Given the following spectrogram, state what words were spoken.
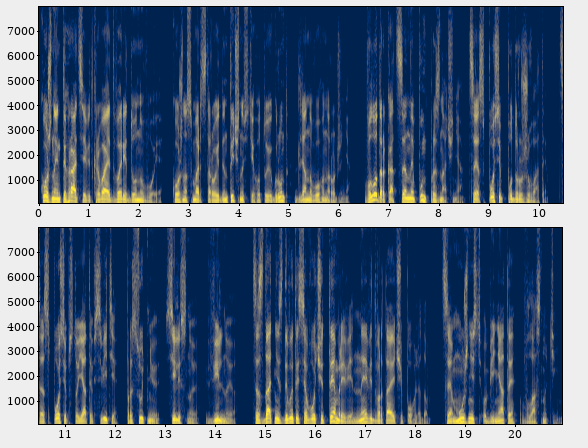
Кожна інтеграція відкриває двері до нової. Кожна смерть старої ідентичності готує ґрунт для нового народження. Володарка це не пункт призначення, це спосіб подорожувати, це спосіб стояти в світі присутньою, цілісною, вільною. Це здатність дивитися в очі темряві, не відвертаючи поглядом. Це мужність обійняти власну тінь.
